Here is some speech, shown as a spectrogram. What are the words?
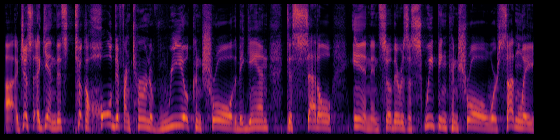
Uh, just again, this took a whole different turn of real control that began to settle in. And so there was a sweeping control where suddenly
